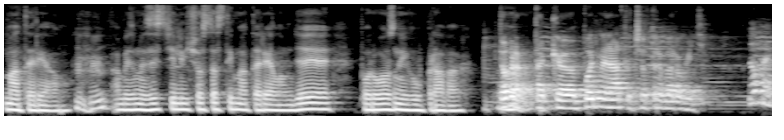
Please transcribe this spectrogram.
materiál, uh-huh. aby sme zistili, čo sa s tým materiálom deje po rôznych úpravách. Dobre, tak uh, poďme na to, čo treba robiť. Dobre,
